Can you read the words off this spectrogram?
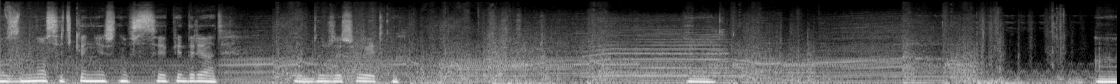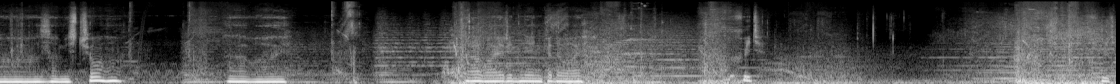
Розносить, звісно, все підряд. І дуже швидко. Так. А замість чого? Давай. Давай, рідненька, давай. Хить. Хить.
